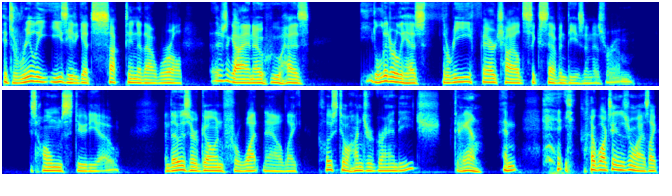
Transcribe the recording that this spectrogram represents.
It's really easy to get sucked into that world. There's a guy I know who has, he literally has three Fairchild 670s in his room, his home studio. And those are going for what now? Like close to a hundred grand each. Damn. And I walked into his room. I was like,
